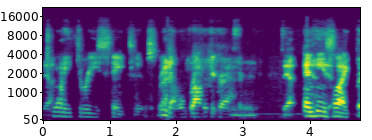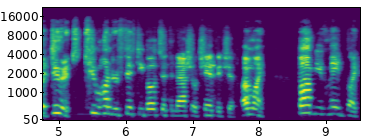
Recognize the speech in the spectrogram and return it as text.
Yeah. 23 state teams. Right. You know Robert DeGraff and Mhm. Yeah. and he's like, but dude, it's 250 boats at the national championship. I'm like, Bob, you've made like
